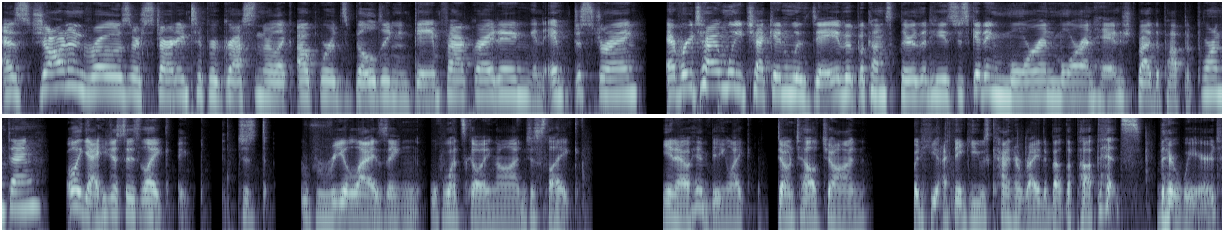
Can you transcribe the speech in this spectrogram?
As John and Rose are starting to progress in their like upwards building and game fact writing and imp destroying, every time we check in with Dave, it becomes clear that he's just getting more and more unhinged by the puppet porn thing. Well, yeah, he just is like just realizing what's going on, just like you know him being like, "Don't tell John," but he, I think he was kind of right about the puppets. They're weird.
